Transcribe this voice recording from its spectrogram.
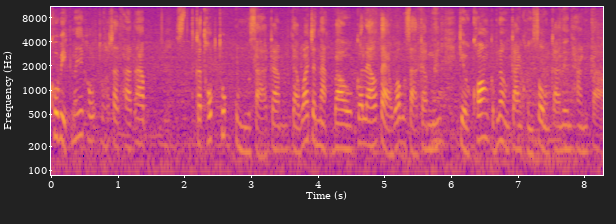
โควิดไม่ใช่เขาตัวสตาร์ทอัพกระทบทุกกลุ่มอุตสาหกรรม แต่ว่าจะหนักเบาก็แล้วแต่ว่าอุตสาหกรรมนั้นเกี่ยวข้องกับเรื่องของการขนส่งการเดินทางหรือเปล่า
